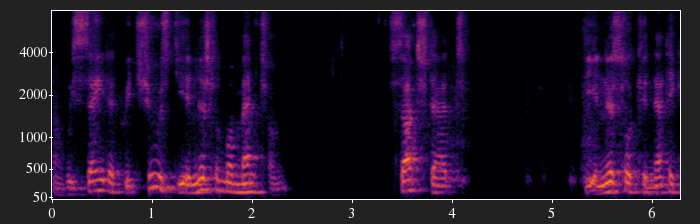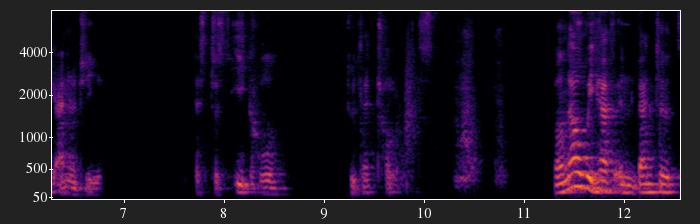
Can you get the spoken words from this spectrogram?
And we say that we choose the initial momentum such that the initial kinetic energy is just equal to that tolerance. Well, now we have invented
